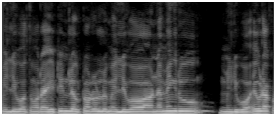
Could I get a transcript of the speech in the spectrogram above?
মিলিব তোমাৰ এইটিন ইলেক্ট্ৰন ৰুল মিলিব নেমিং ৰু মিলিব এইগুড়াক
